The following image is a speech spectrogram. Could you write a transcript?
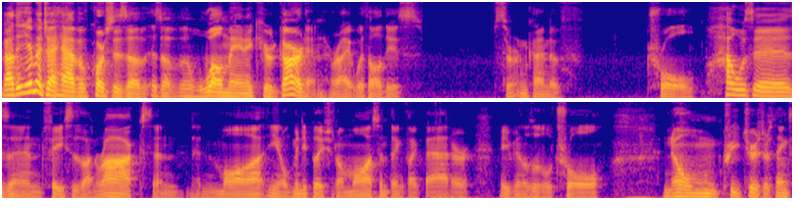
Now, the image I have, of course, is a is a well manicured garden, right, with all these certain kind of troll houses and faces on rocks and, and moss, you know, manipulation on moss and things like that, or maybe those little troll gnome creatures or things.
